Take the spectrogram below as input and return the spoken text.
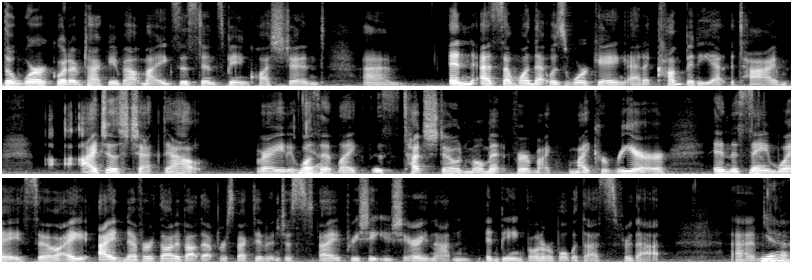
the work when I'm talking about my existence being questioned? Um, and as someone that was working at a company at the time, I just checked out. Right, it wasn't yeah. like this touchstone moment for my my career in the same yeah. way. So I I'd never thought about that perspective, and just I appreciate you sharing that and, and being vulnerable with us for that. Um, yeah.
